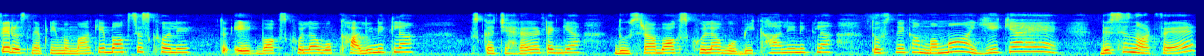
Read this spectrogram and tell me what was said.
फिर उसने अपनी मम्मा के बॉक्सेस खोले। तो एक बॉक्स खोला, वो खाली निकला, उसका चेहरा लटक गया। दूसरा बॉक्स खोला, वो भी खाली निकला। तो उसने कहा, मम्मा, ये क्या है? This is not fair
